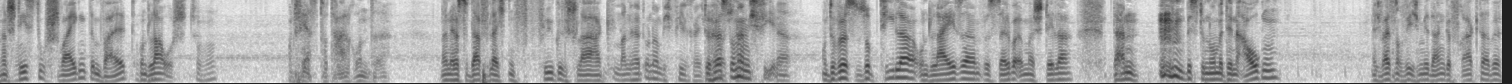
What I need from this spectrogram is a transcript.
Und dann stehst du schweigend im Wald und lauscht und fährst total runter. Und dann hörst du da vielleicht einen Flügelschlag. Man hört unheimlich viel, kann ich Du hörst unheimlich viel. Ja. Und du wirst subtiler und leiser, wirst selber immer stiller. Dann bist du nur mit den Augen. Ich weiß noch, wie ich mir dann gefragt habe,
